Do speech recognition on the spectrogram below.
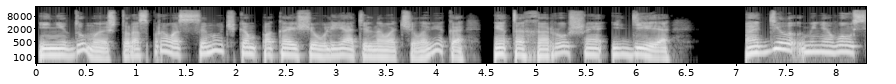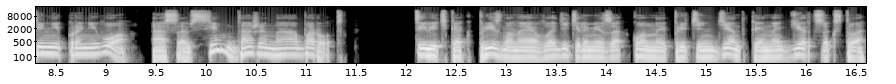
и не думаю, что расправа с сыночком пока еще влиятельного человека – это хорошая идея. А дело у меня вовсе не про него, а совсем даже наоборот. Ты ведь как признанная владетелями законной претенденткой на герцогство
